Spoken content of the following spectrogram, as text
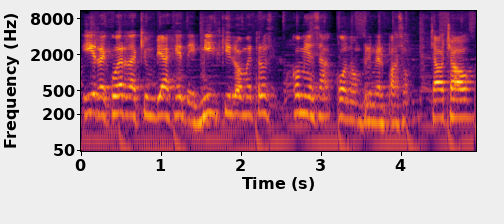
Y recuerda que un viaje de mil kilómetros comienza con un primer paso. Chao, chao.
